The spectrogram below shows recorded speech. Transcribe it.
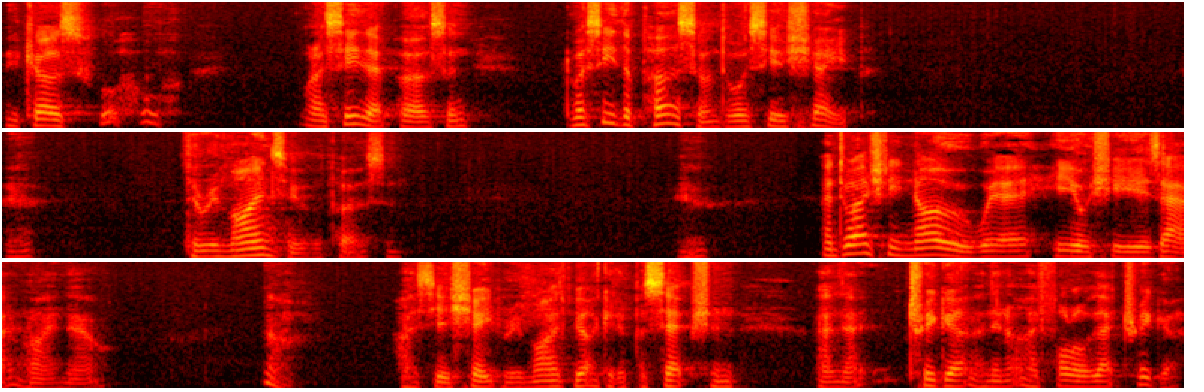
Because when I see that person, do I see the person do I see a shape? Yeah. That reminds me of the person. And to actually know where he or she is at right now. No. I see a shape that reminds me, I get a perception and that trigger, and then I follow that trigger.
